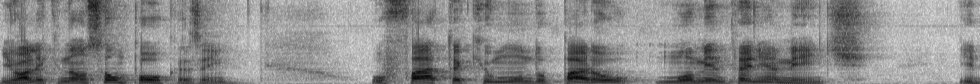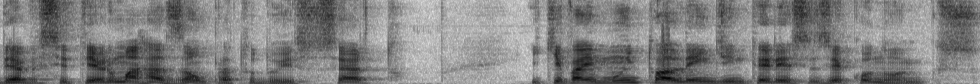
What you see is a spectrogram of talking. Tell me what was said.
E olha que não são poucas, hein? O fato é que o mundo parou momentaneamente e deve-se ter uma razão para tudo isso, certo? E que vai muito além de interesses econômicos.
